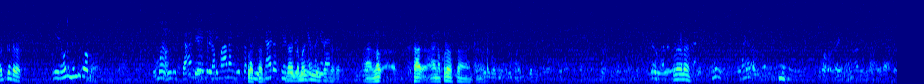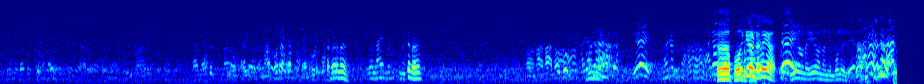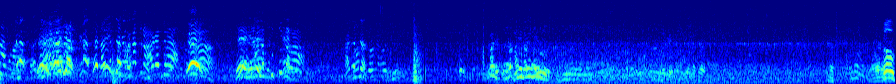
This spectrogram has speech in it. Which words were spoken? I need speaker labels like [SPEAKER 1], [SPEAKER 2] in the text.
[SPEAKER 1] కట్టుకుంటారా దాంట్లో మనుషులు నింపేసినారు
[SPEAKER 2] అన్న- సార్ ఆయన ఒక్కడే వస్తాను అంటున్నాడు
[SPEAKER 1] అన్నా, అన్నా. అన్నా, అన్నా. ఏ, పోదు నల్లగా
